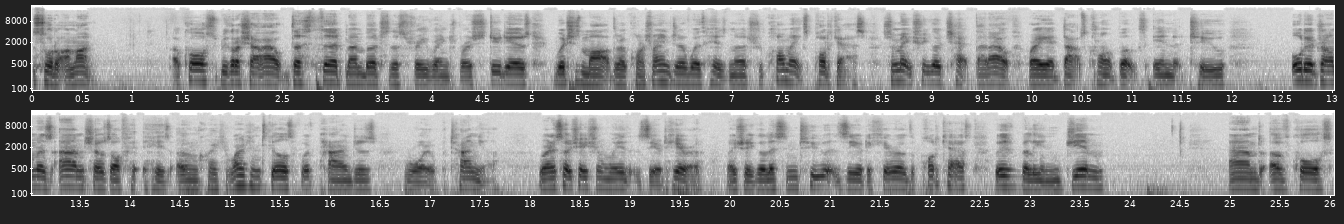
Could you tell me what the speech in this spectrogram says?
Sword Art Online. Of course, we got to shout out the third member to the Three Range Bros Studios, which is Mark the Red Corner Ranger with his Nerd True Comics podcast. So make sure you go check that out, where he adapts comic books into audio dramas and shows off his own creative writing skills with Power Rangers Royal Britannia. We're in association with Zero to Hero. Make sure you go listen to Zero to Hero, the podcast with Billy and Jim. And of course,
